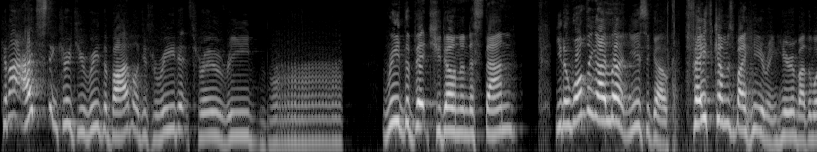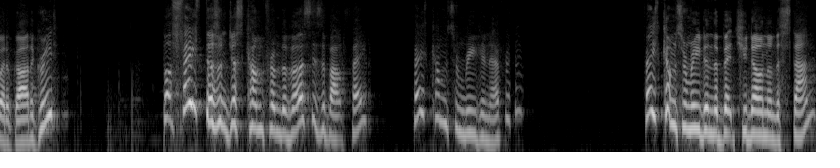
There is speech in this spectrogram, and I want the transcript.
can I, I just encourage you read the Bible, just read it through, read, read the bits you don't understand. You know, one thing I learned years ago faith comes by hearing, hearing by the Word of God. Agreed? But faith doesn't just come from the verses about faith, faith comes from reading everything. Faith comes from reading the bits you don't understand.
